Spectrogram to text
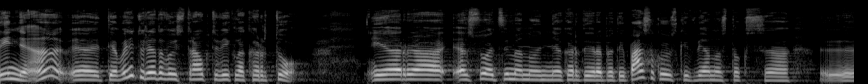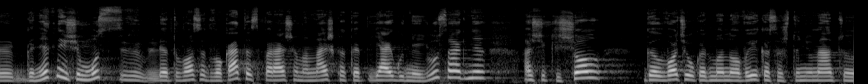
Tai ne, e, tėvai turėdavo įstraukti veiklą kartu. Ir e, esu atsimenu, nekartai ir apie tai pasakojus, kaip vienas toks e, e, ganėtinai žymus Lietuvos advokatas parašė man laišką, kad jeigu ne jūs, Agne, aš iki šiol galvočiau, kad mano vaikas 8 metų,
